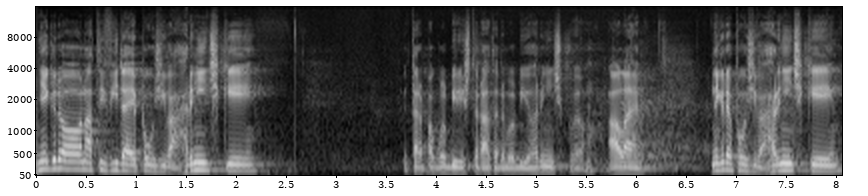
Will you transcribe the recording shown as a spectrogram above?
Někdo na ty výdaje používá hrníčky, teda pak blbý, když to dáte do blbýho hrníčku, jo? ale někdo používá hrníčky,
